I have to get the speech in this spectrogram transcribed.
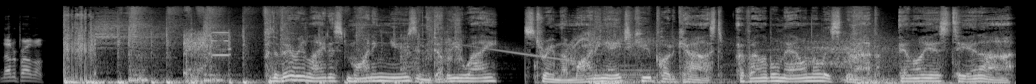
Not a problem. For the very latest mining news in WA, stream the Mining HQ podcast. Available now on the LiSTNR app. L I S T N R.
